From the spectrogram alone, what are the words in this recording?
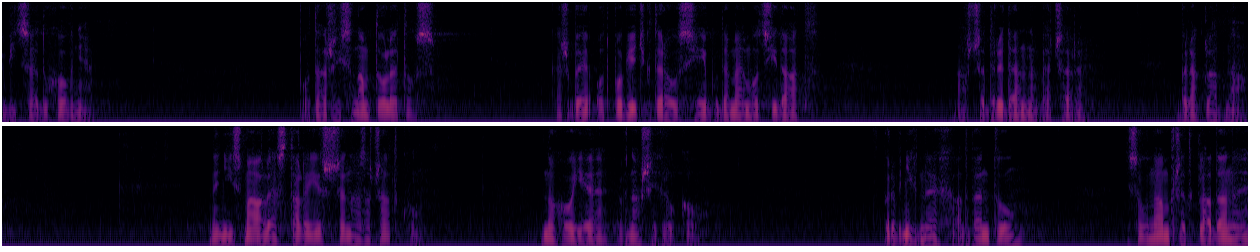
více duchownie. Podarzy se nam to letos. Każby odpowiedź, którą si budeme moci dát na szczedry den, večer, byla kladná. Nyní jsme ale stále jeszcze na zaczątku. Mnoho je w naszych rukou. W prvních dnech Adwentu są nam przedkładane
